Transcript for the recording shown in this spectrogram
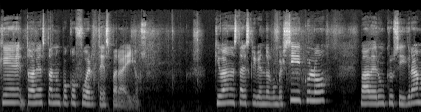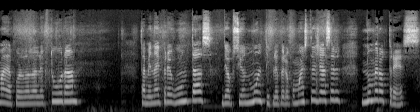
que todavía están un poco fuertes para ellos. Aquí van a estar escribiendo algún versículo, Va a haber un crucigrama de acuerdo a la lectura. También hay preguntas de opción múltiple, pero como este ya es el número 3,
